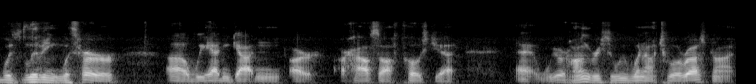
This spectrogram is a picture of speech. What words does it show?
was living with her. Uh, we hadn't gotten our our house off post yet. Uh, we were hungry, so we went out to a restaurant.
